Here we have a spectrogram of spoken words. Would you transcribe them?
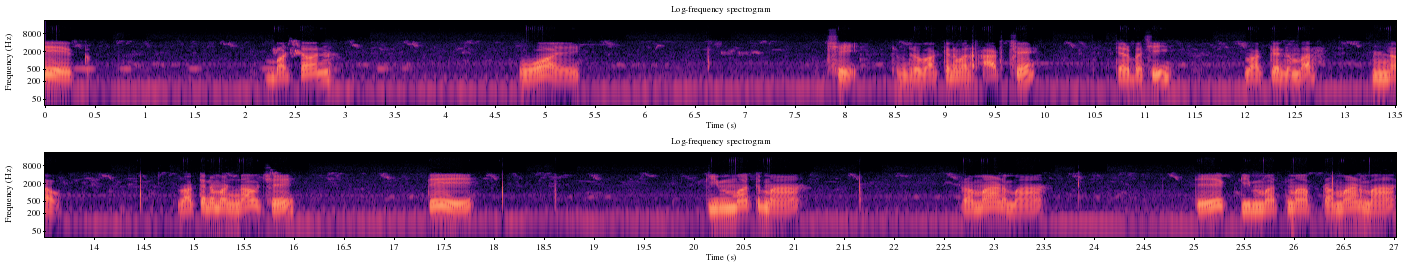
એક બટન હોય છે. મિત્રો, વાક્ય નંબર આઠ છે. ત્યાર પછી વાક્ય નંબર નવ. વાક્ય નંબર નવ છે, તે કિંમતમાં, પ્રમાણમાં, તે કિંમતમાં, પ્રમાણમાં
